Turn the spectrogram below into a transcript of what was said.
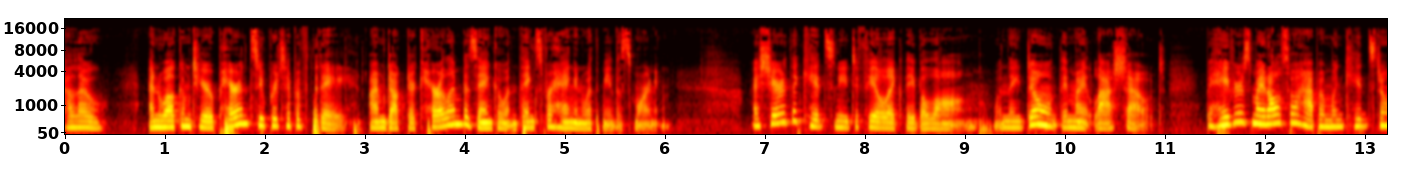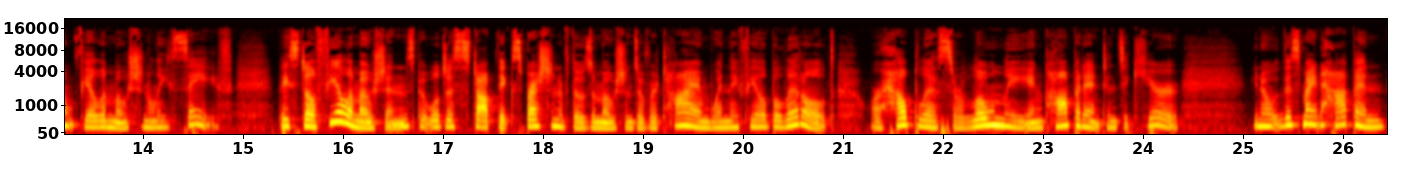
Hello, and welcome to your Parent Super Tip of the Day. I'm Dr. Carolyn Buzanko, and thanks for hanging with me this morning. I shared that kids need to feel like they belong. When they don't, they might lash out. Behaviors might also happen when kids don't feel emotionally safe. They still feel emotions, but will just stop the expression of those emotions over time when they feel belittled or helpless or lonely, incompetent, insecure. You know, this might happen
